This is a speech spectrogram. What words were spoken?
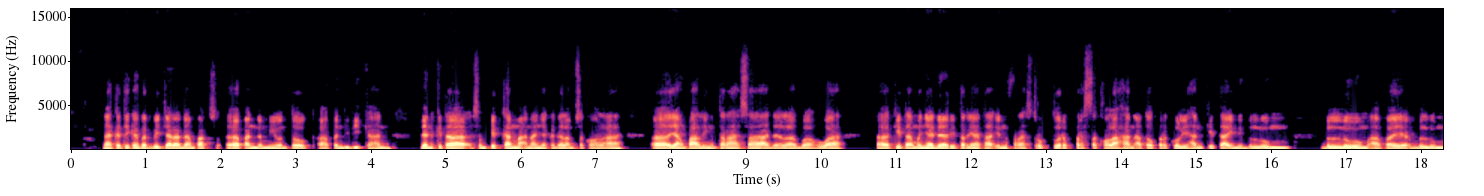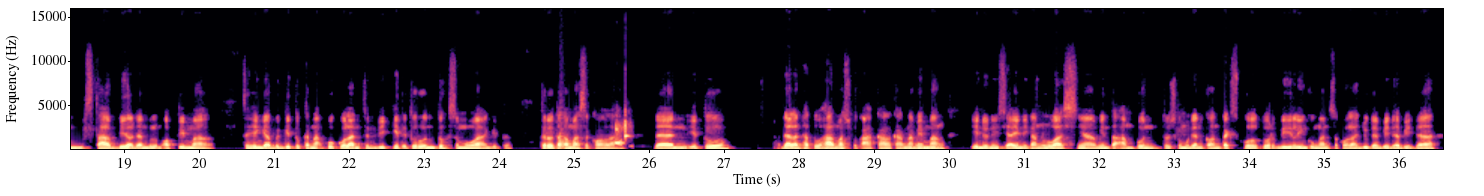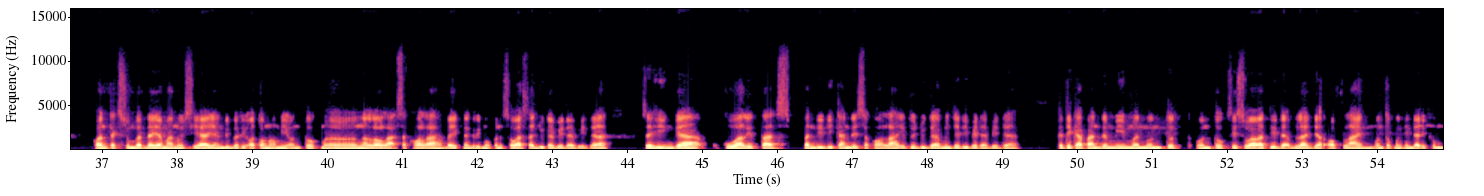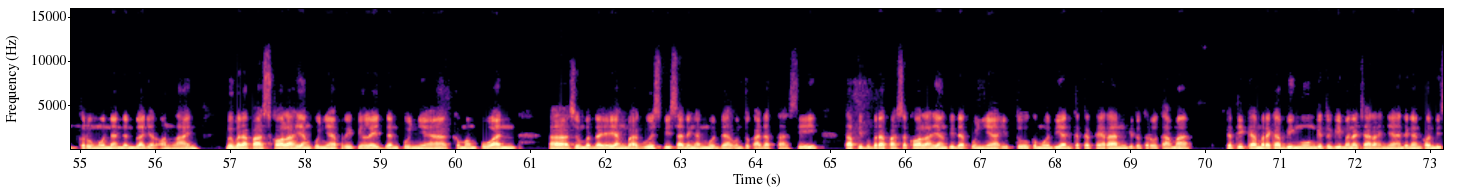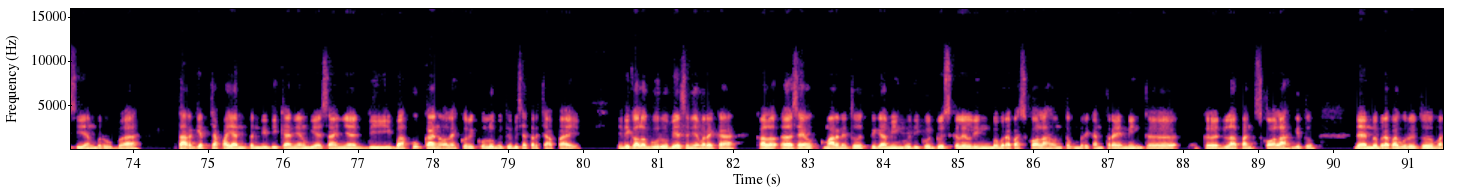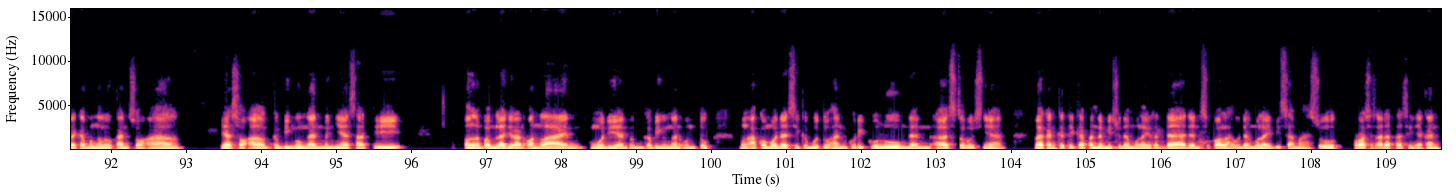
Nah, ketika berbicara dampak uh, pandemi untuk uh, pendidikan dan kita sempitkan maknanya ke dalam sekolah, uh, yang paling terasa adalah bahwa uh, kita menyadari ternyata infrastruktur persekolahan atau perkuliahan kita ini belum belum apa ya, belum stabil dan belum optimal. Sehingga begitu kena pukulan sedikit itu runtuh semua gitu, terutama sekolah. Dan itu dalam satu hal masuk akal karena memang Indonesia ini kan luasnya minta ampun. Terus kemudian konteks kultur di lingkungan sekolah juga beda-beda. Konteks sumber daya manusia yang diberi otonomi untuk mengelola sekolah, baik negeri maupun swasta juga beda-beda. Sehingga kualitas pendidikan di sekolah itu juga menjadi beda-beda. Ketika pandemi menuntut untuk siswa tidak belajar offline untuk menghindari kerumunan dan belajar online, beberapa sekolah yang punya privilege dan punya kemampuan uh, sumber daya yang bagus bisa dengan mudah untuk adaptasi, tapi beberapa sekolah yang tidak punya itu kemudian keteteran gitu terutama ketika mereka bingung gitu gimana caranya dengan kondisi yang berubah target capaian pendidikan yang biasanya dibakukan oleh kurikulum itu bisa tercapai. Jadi kalau guru biasanya mereka kalau uh, saya kemarin itu tiga minggu di Kudus keliling beberapa sekolah untuk memberikan training ke ke delapan sekolah gitu. Dan beberapa guru itu mereka mengeluhkan soal ya soal kebingungan menyiasati pembelajaran online kemudian kebingungan untuk mengakomodasi kebutuhan kurikulum dan uh, seterusnya. Bahkan ketika pandemi sudah mulai reda dan sekolah sudah mulai bisa masuk proses adaptasinya kan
